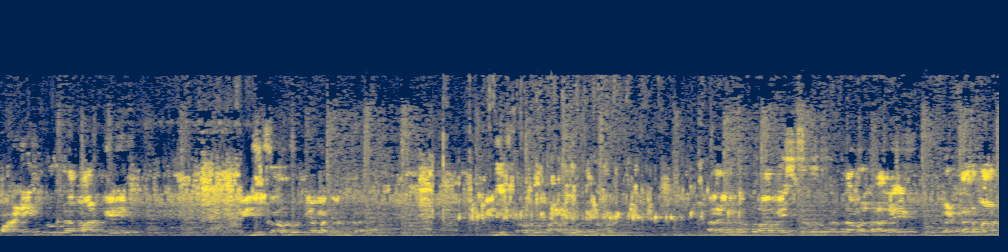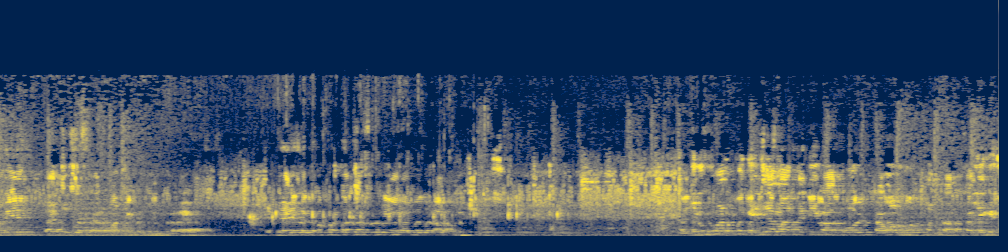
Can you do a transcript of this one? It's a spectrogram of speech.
પાણી પૂરના માટે વીસ કરોડ રૂપિયા મંજૂર કરાયા વીસ કરોડ રૂપિયા વધારે ગટર માટે રાજ્ય મંજૂર કરાયા એટલે બચી પણ બગીચા માટેની વાત હોય ટાઉન હોલ પણ તાત્કાલિક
